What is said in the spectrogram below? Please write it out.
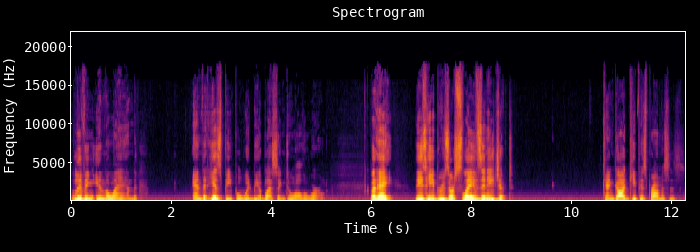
living in the land and that his people would be a blessing to all the world. But hey, these Hebrews are slaves in Egypt. Can God keep his promises?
